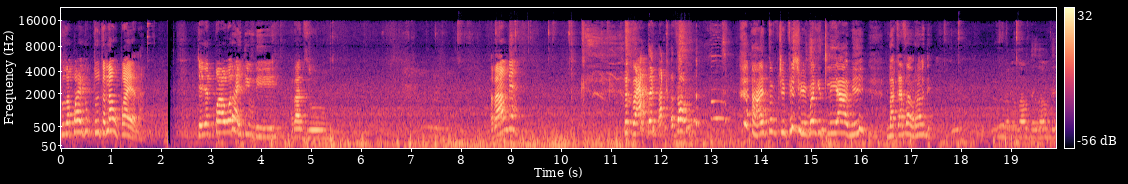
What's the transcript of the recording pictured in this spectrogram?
तुझा पाय दुखतोय तर लाव पायाला. त्याच्यात पावर आहे तेवढी राजू. राम द्या राम द्या नका जाऊ. हाय तुमची पिशवी बघितली आम्ही. नका जाऊ राहू दे. जाऊ दे जाऊ दे.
